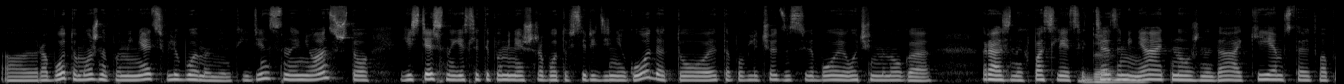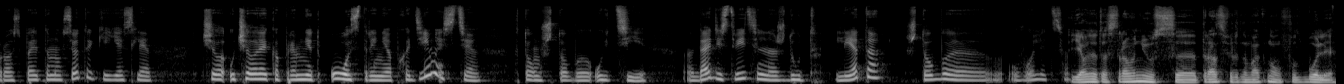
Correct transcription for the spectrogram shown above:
Э, Работу можно поменять в любой момент. Единственный нюанс, что, естественно, если ты поменяешь работу в середине года, то это повлечет за собой очень много разных последствий. Да. Тебя заменять нужно, да, а кем стоит вопрос. Поэтому все-таки, если у человека прям нет острой необходимости в том, чтобы уйти, да, действительно ждут лета, чтобы уволиться. Я вот это сравню с э, трансферным окном в футболе,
